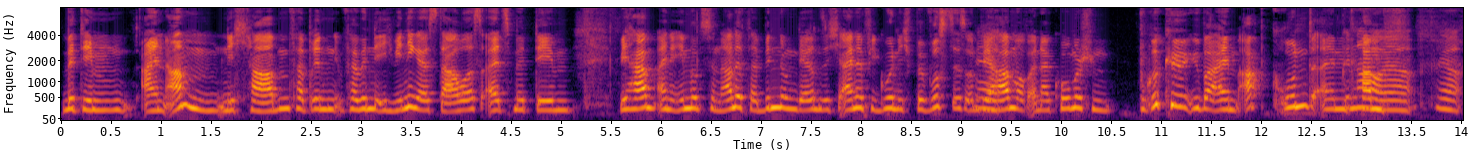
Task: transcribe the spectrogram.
mit dem einen Arm nicht haben, verbinde, verbinde ich weniger Star Wars als mit dem, wir haben eine emotionale Verbindung, deren sich einer Figur nicht bewusst ist und wir Ja. haben auf einer komischen Brücke über einem Abgrund einen genau, Kampf. ja. ja.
